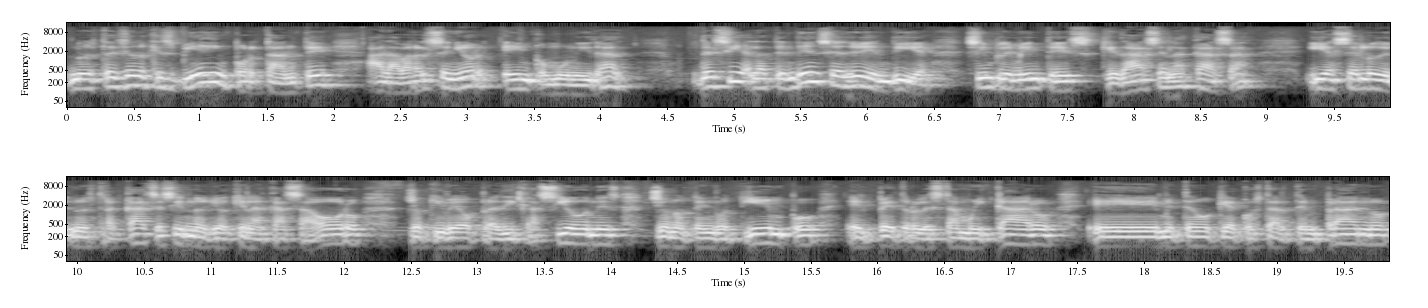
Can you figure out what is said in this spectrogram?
nos está diciendo que es bien importante alabar al Señor en comunidad. Decía, la tendencia de hoy en día simplemente es quedarse en la casa y hacerlo de nuestra casa, decir, no, yo aquí en la casa oro, yo aquí veo predicaciones, yo no tengo tiempo, el petróleo está muy caro, eh, me tengo que acostar temprano,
